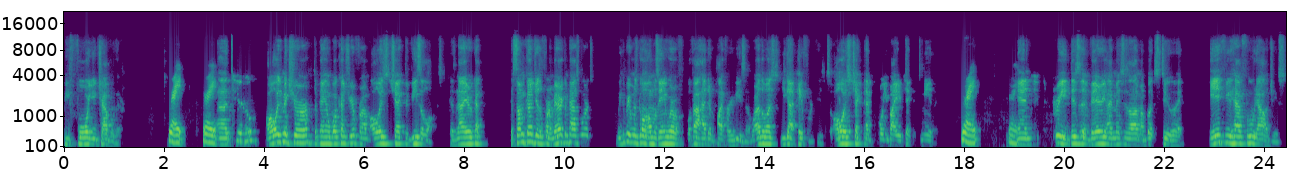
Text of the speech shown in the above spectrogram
before you travel there. Right, right. Uh, two, always make sure, depending on what country you're from, always check the visa laws because every country. Because some countries for American passports, we can pretty much go almost anywhere without having to apply for a visa. Where other ones, you got to pay for a visa. So always check that before you buy your ticket. To me, Right, right. and three, this is a very I mentioned a lot in my books too. Like, if you have food allergies,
